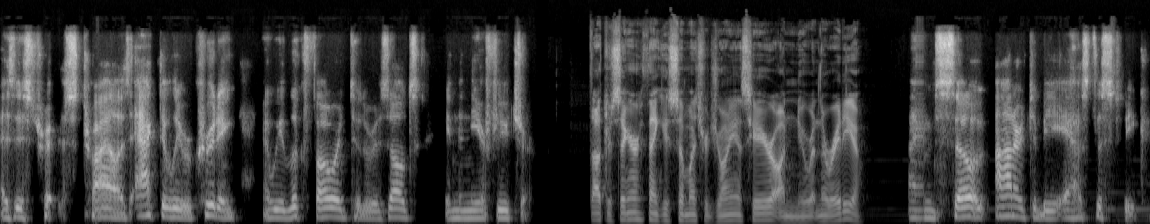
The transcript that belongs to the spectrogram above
as this trial is actively recruiting, and we look forward to the results in the near future. Dr. Singer, thank you so much for joining us here on New Retina Radio. I am so honored to be asked to speak.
